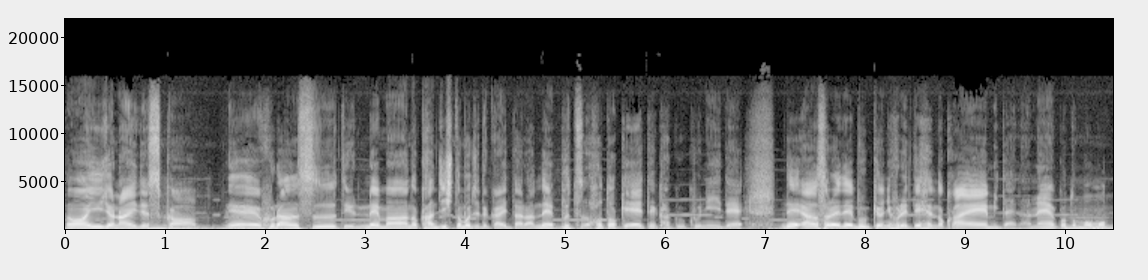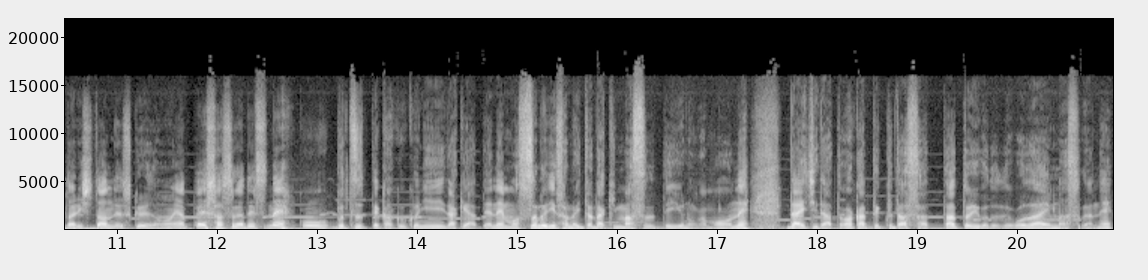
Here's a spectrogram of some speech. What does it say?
ーいいじゃないですか。ねえフランスっていうね、まあ、あの漢字一文字で書いたらね仏仏って書く国で。であそれで仏教に触れてへんのかえみたいなねことも思ったりしたんですけれどもやっぱりさすがですねこう仏って書く国だけあってねもうすぐにその「いただきます」っていうのがもうね大事だと分かってくださったということでございますがね。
